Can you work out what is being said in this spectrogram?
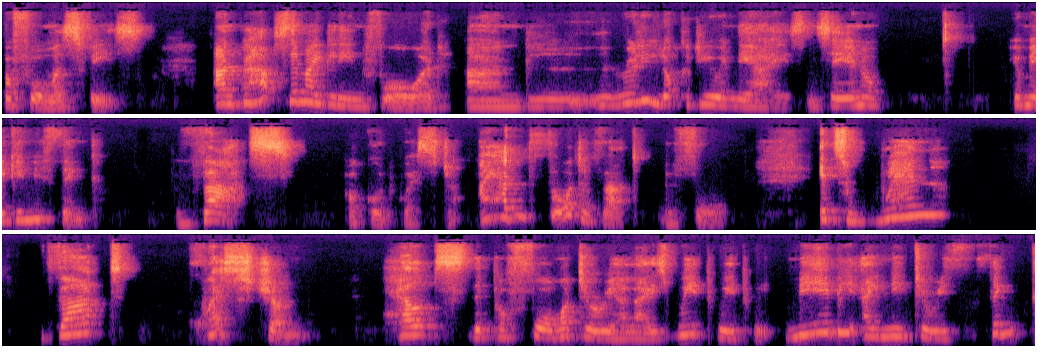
performer's face. And perhaps they might lean forward and really look at you in the eyes and say, you know, you're making me think. That's a good question. I hadn't thought of that before. It's when that question helps the performer to realize wait, wait, wait, maybe I need to rethink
